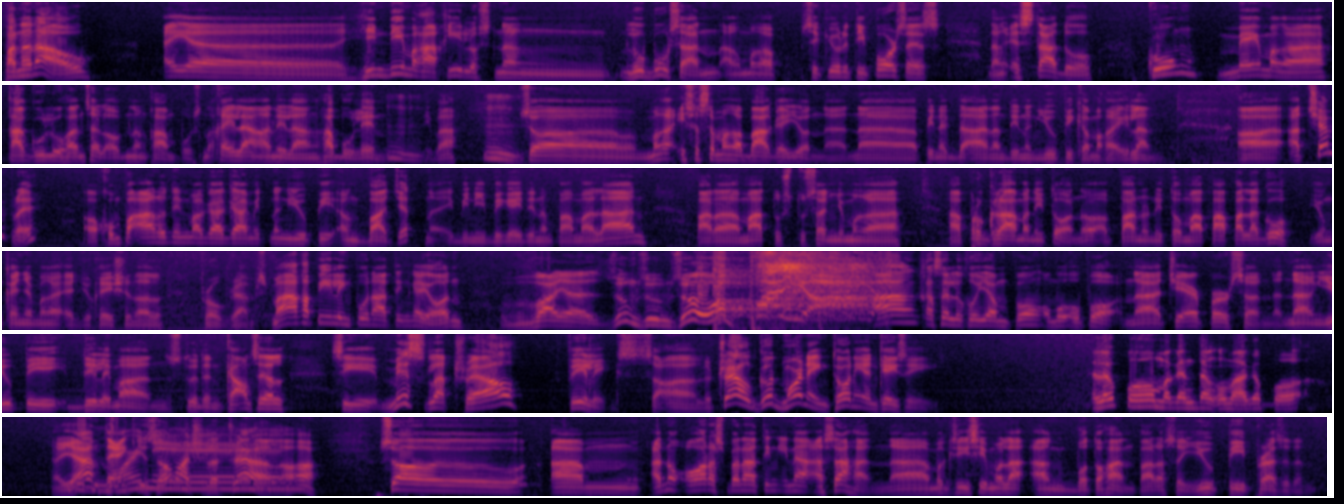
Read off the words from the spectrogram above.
pananaw ay ah, hindi makakilos ng lubusan ang mga security forces ng estado kung may mga kaguluhan sa loob ng campus na kailangan nilang habulin, di ba? So ah, mga isa sa mga bagay 'yon na, na pinagdaanan din ng UP kamakailan. Ah, at syempre, oh, kung paano din magagamit ng UP ang budget na ibinibigay din ng pamahalaan para matustusan yung mga ah, programa nito, no? Paano nito mapapalago yung kanyang mga educational programs. Makakapiling po natin ngayon via Zoom Zoom Zoom ang kasalukuyan pong umuupo na chairperson ng UP Diliman Student Council, si Miss Latrell Felix. Sa uh, Latrell, good morning, Tony and Casey. Hello po, magandang umaga po. Ayan, Good thank you so much. Latrell. Oo. So, um, anong oras ba natin inaasahan na magsisimula ang botohan para sa UP President?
